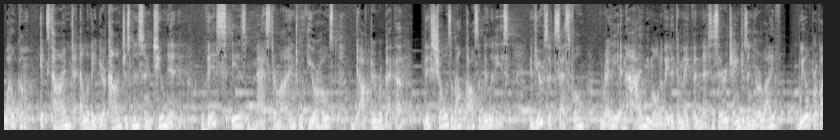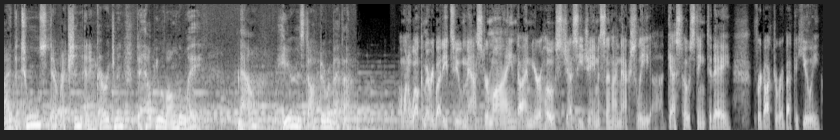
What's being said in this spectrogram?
Welcome. It's time to elevate your consciousness and tune in. This is Mastermind with your host, Dr. Rebekah. This show is about possibilities. If you're successful, ready, and highly motivated to make the necessary changes in your life, we'll provide the tools, direction, and encouragement to help you along the way. Now, here is Dr. Rebekah. I want to welcome everybody to Mastermind. I'm your host, Jesse Jameson. I'm actually uh, guest hosting today for Dr. Rebekah Hughey.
